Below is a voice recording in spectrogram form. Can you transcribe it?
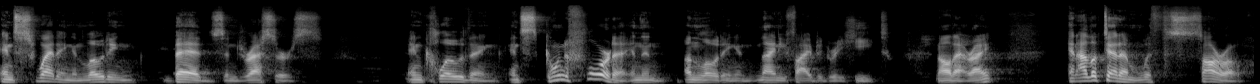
and sweating and loading beds and dressers and clothing and going to Florida and then unloading in 95 degree heat and all that, right? And I looked at him with sorrow.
